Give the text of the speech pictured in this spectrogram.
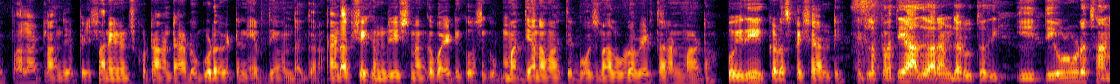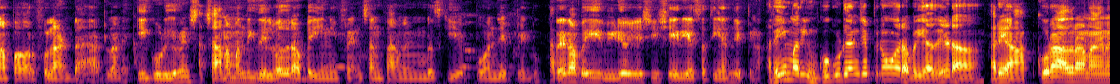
విప్పాలి అట్లా అని చెప్పేసి పని ఉంచుకుంటా అంటే అడుగు కూడా పెట్టనీరు దేవుని దగ్గర. అండ్ అభిషేకం చేసినాక బయటికి వస్తే మధ్యాహ్నం అయితే భోజనాలు కూడా పెడతారనమాట సో ఇది ఇక్కడ స్పెషాలిటీ ఇట్లా ప్రతి ఆదివారం జరుగుతుంది. ఈ దేవుడు కూడా చాలా పవర్ఫుల్ అంట. అట్లానే ఈ గుడి గురించి చాలా మందికి తెలియదు రా భయ్ నీ ఫ్రెండ్స్ అండ్ ఫ్యామిలీ మెంబర్స్కి చెప్పు అని చెప్పిండు. అరే రా భయ్ వీడియో చేసి షేర్ చేస్తా అని చెప్పిన. అరే మరి ఇంకో గుడి అని చెప్పినావు రా భయ్ అదేడా? అరే ఆపుకోరా అదరా నాయన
